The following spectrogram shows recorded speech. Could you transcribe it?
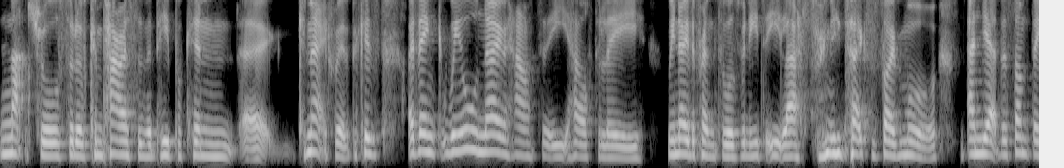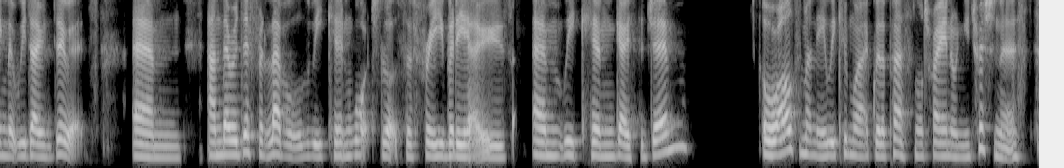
natural sort of comparison that people can uh, connect with because I think we all know how to eat healthily. We know the principles. We need to eat less. We need to exercise more. And yet there's something that we don't do it. Um, and there are different levels. We can watch lots of free videos. Um, we can go to the gym, or ultimately we can work with a personal trainer or nutritionist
